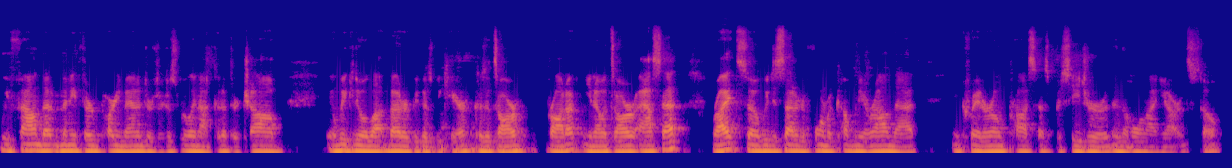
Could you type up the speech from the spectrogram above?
we found that many third-party managers are just really not good at their job and we can do a lot better because we care because it's our product, you know, it's our asset, right? So we decided to form a company around that and create our own process procedure in the whole nine yards. So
